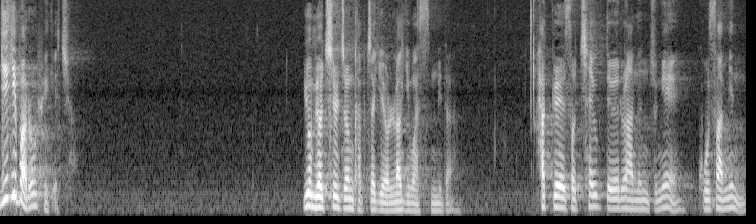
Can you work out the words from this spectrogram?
이게 바로 회개죠. 요 며칠 전 갑자기 연락이 왔습니다. 학교에서 체육대회를 하는 중에 고3인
